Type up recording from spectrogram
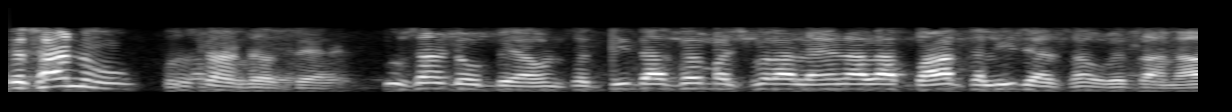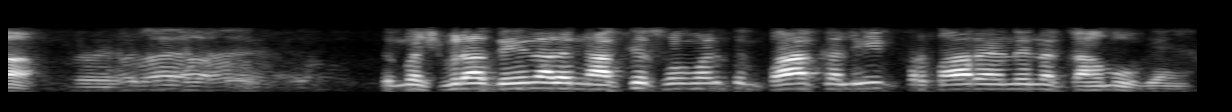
تے سانو اساں ڈوبیا ہن سچی دس مشورہ لین والا پاک علی جیسا ہوے تے مشورہ دین والے ناقص ہون تے پاک علی فرما رہے نے ناکام ہو گئے ہیں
